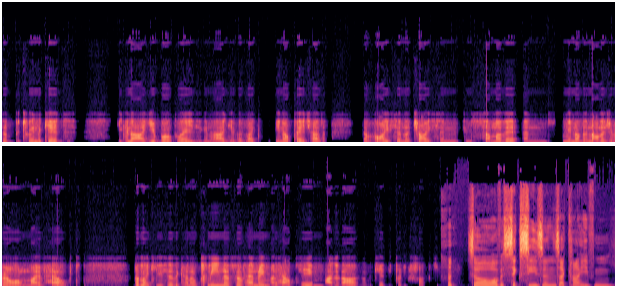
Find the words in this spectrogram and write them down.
it's between the kids. You can argue both ways. You can argue that, like, you know, Paige had a voice and a choice in, in some of it, and, you know, the knowledge of it all might have helped. But like you said, the kind of cleanness of Henry might help him. I don't know. I think the kids are pretty fucked. so over six seasons, I can't even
